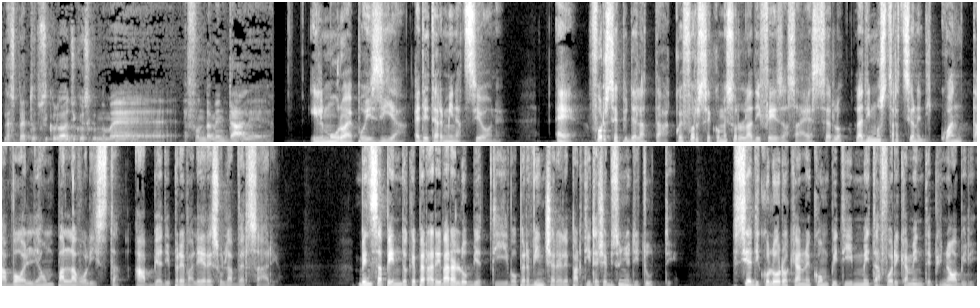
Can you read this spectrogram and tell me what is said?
l'aspetto psicologico secondo me è fondamentale. Il muro è poesia, è determinazione. È, forse più dell'attacco e forse come solo la difesa sa esserlo, la dimostrazione di quanta voglia un pallavolista abbia di prevalere sull'avversario ben sapendo che per arrivare all'obiettivo, per vincere le partite c'è bisogno di tutti, sia di coloro che hanno i compiti metaforicamente più nobili,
